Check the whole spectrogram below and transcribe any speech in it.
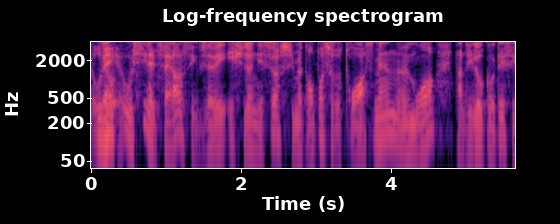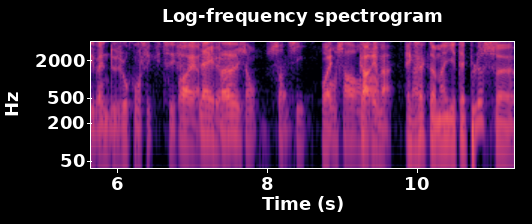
Ben, aujourd'hui. aussi, la différence, c'est que vous avez échelonné ça, si je ne me trompe pas, sur trois semaines, un mois, tandis que de l'autre côté, c'est 22 jours consécutifs. Ouais, La FAE, ils sont sortis. Ouais, On sort. Carrément. Exactement. Il était plus, euh,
